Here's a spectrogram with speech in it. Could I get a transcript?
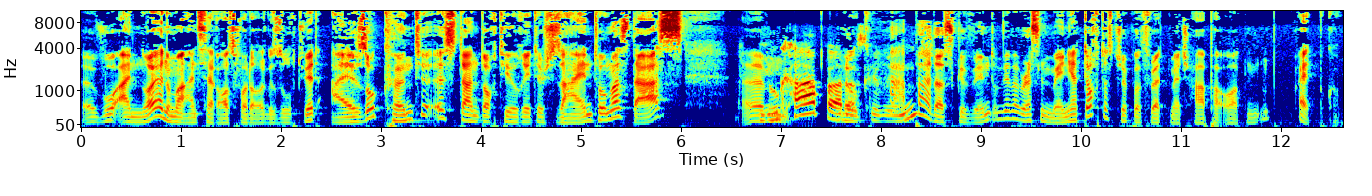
äh, wo ein neuer Nummer 1 Herausforderer gesucht wird. Also könnte es dann doch theoretisch sein, Thomas, dass ähm, Luke Harper Luke das gewinnt. Harper das gewinnt und wir bei WrestleMania doch das Triple Threat Match Harper Orton und Breit bekommen.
